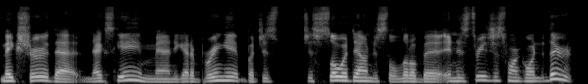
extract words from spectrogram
make sure that next game, man, you got to bring it, but just just slow it down just a little bit. And his threes just weren't going. They're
